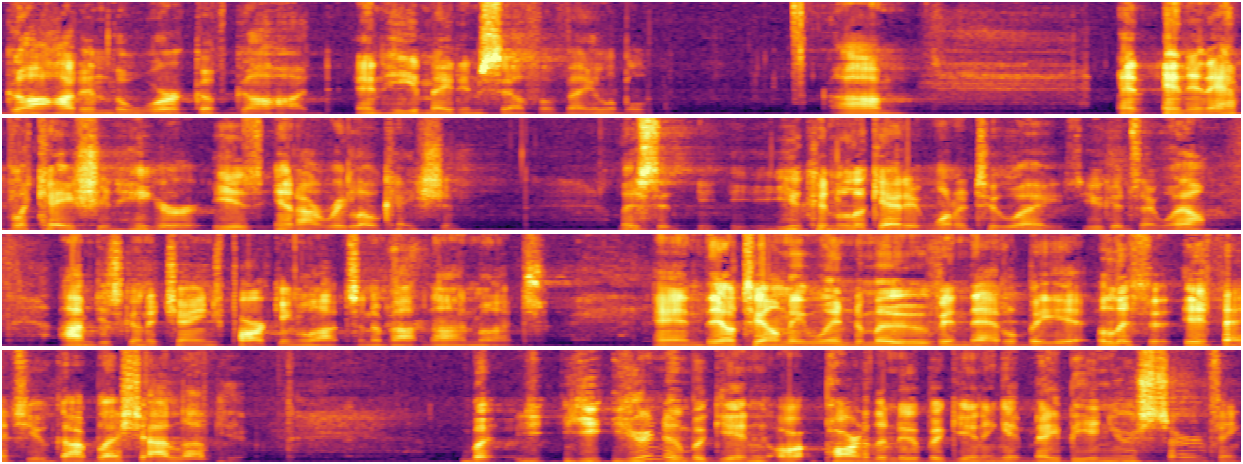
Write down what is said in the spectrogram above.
God and the work of God, and he made himself available. Um, and, and an application here is in our relocation. Listen, you can look at it one of two ways. You can say, well, I'm just going to change parking lots in about nine months. And they'll tell me when to move, and that'll be it. Listen, if that's you, God bless you. I love you. But your new beginning, or part of the new beginning, it may be in your serving.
